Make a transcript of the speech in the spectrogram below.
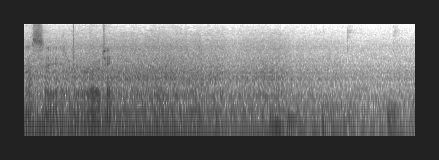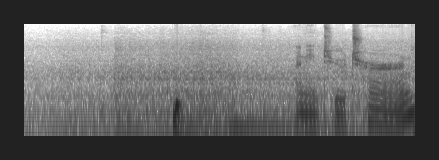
let's see, rotate. I need to turn.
